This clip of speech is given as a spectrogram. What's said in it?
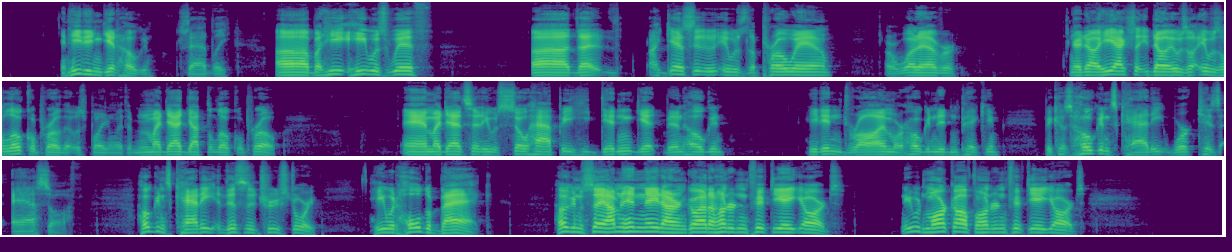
And he didn't get Hogan, sadly. Uh, but he, he was with uh, the, I guess it, it was the Pro Am or whatever. I know he actually no, it was a, it was a local pro that was playing with him. And my dad got the local pro. And my dad said he was so happy he didn't get Ben Hogan. He didn't draw him or Hogan didn't pick him because Hogan's caddy worked his ass off. Hogan's caddy, this is a true story. He would hold a bag. Hogan would say, I'm going to hit an eight iron, go out 158 yards. He would mark off 158 yards.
